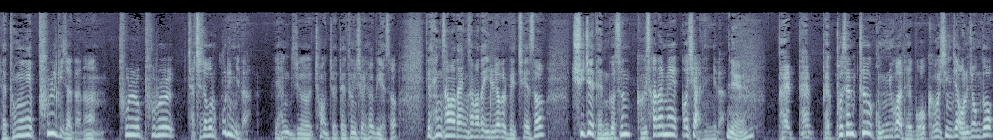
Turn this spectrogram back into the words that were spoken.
대통령의 풀 기자단은 풀 풀을 자체적으로 꾸립니다. 행, 저, 청- 저 대통령실 협의해서 그래서 행사마다 행사마다 인력을 배치해서 취재된 것은 그 사람의 것이 아닙니다. 예. 100, 100, 100% 공유가 되고 그것이 이제 어느 정도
